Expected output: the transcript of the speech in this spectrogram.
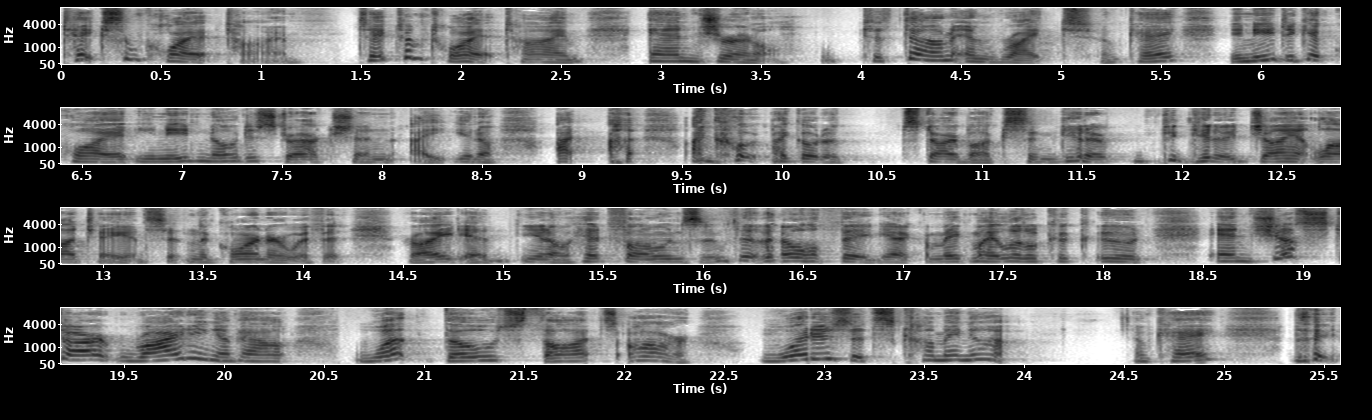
Take some quiet time. Take some quiet time and journal. Sit down and write. Okay. You need to get quiet. You need no distraction. I, you know, I, I, I go, I go to Starbucks and get a get a giant latte and sit in the corner with it, right? And you know, headphones and the whole thing. I can make my little cocoon and just start writing about what those thoughts are. What is it's coming up? Okay. The,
